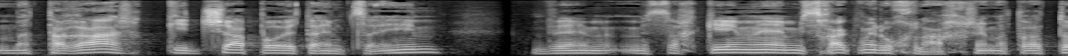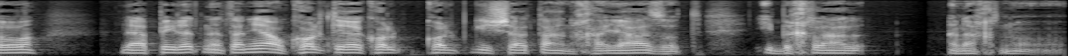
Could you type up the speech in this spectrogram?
שהמטרה קידשה פה את האמצעים, ומשחקים משחק מלוכלך שמטרתו להפיל את נתניהו. כל, תראה, כל, כל פגישת ההנחיה הזאת היא בכלל, אנחנו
